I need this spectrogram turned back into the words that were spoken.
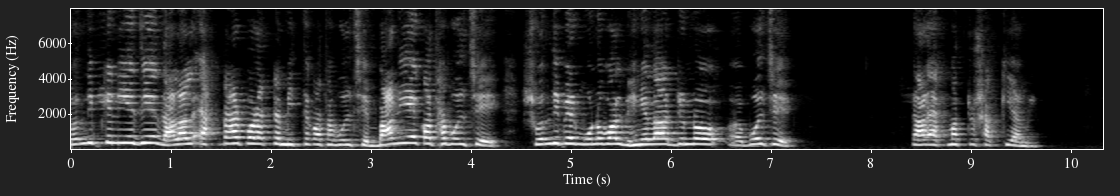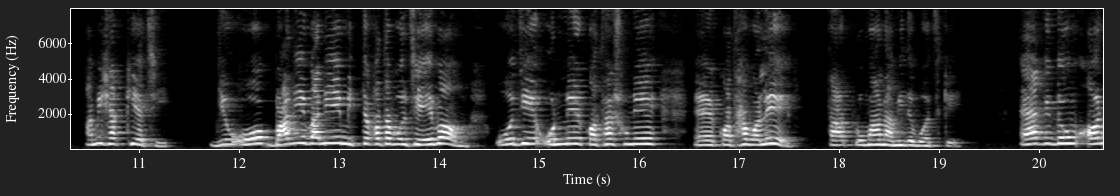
সন্দীপকে নিয়ে যে দালাল একটার পর একটা মিথ্যে কথা বলছে, বানিয়ে কথা বলছে, সন্দীপের মনোবল ভেঙে দেওয়ার জন্য বলছে, তার একমাত্র সাক্ষী আমি। আমি সাক্ষী আছি যে ও বানিয়ে বানিয়ে মিথ্যে কথা বলছে এবং ও যে অন্যের কথা শুনে কথা বলে, তার প্রমাণ আমি দেবো আজকে। একদম অন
